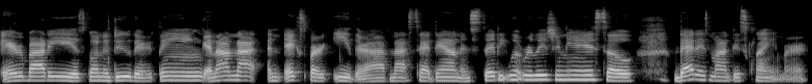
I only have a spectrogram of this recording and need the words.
everybody is going to do their thing and i'm not an expert either i've not sat down and studied what religion is so that is my disclaimer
